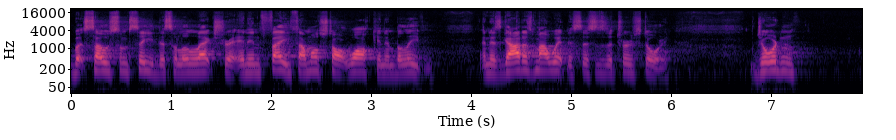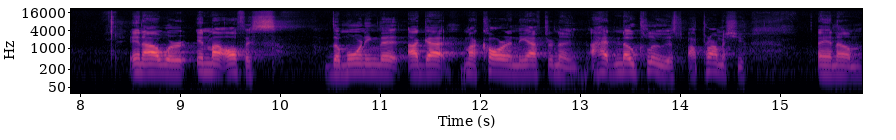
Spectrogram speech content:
but sow some seed that's a little extra and in faith I'm going to start walking and believing. And as God is my witness, this is a true story. Jordan and I were in my office the morning that I got my car in the afternoon. I had no clue, I promise you. And um,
